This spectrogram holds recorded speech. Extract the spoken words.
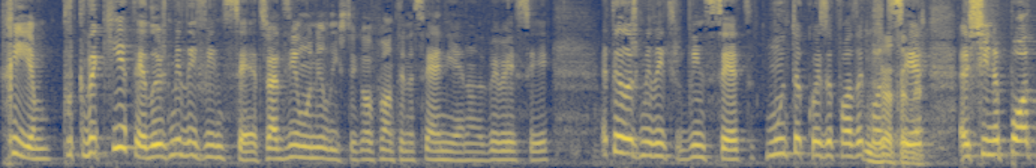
Ria-me, porque daqui até 2027, já dizia um analista que eu ontem na CNN ou na BBC, até 2027 muita coisa pode acontecer. Exatamente. A China pode,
